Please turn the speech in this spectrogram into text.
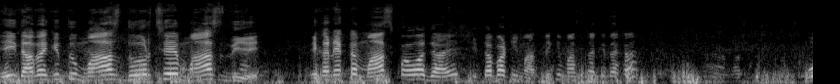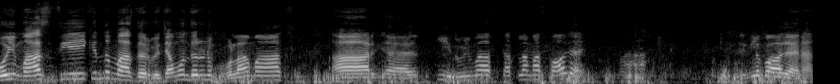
এই দাদা কিন্তু মাছ ধরছে মাছ দিয়ে। এখানে একটা মাছ পাওয়া যায় সীতাপাটি মাছ। দেখি মাছটাকে দেখা। ওই মাছ দিয়েই কিন্তু মাছ ধরবে। যেমন ধরুন ভোলা মাছ আর কি রুই মাছ কাতলা মাছ পাওয়া যায়? এগুলো পাওয়া যায় না।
